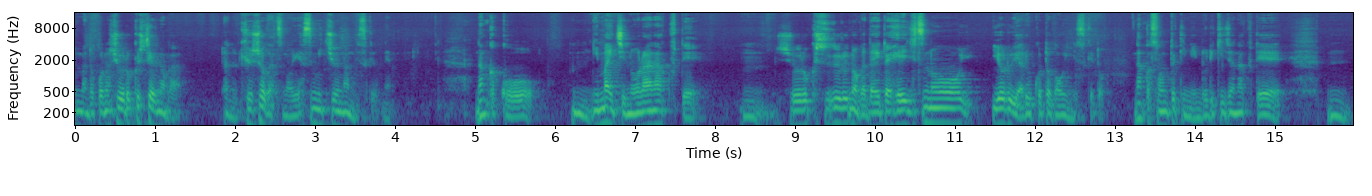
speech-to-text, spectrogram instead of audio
今のこの収録しているのがあの旧正月のお休み中なんですけどね。なんかこう、うん、いまいち乗らなくて、うん、収録するのが大体平日の夜やることが多いんですけどなんかその時に乗り気じゃなくて、うん、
